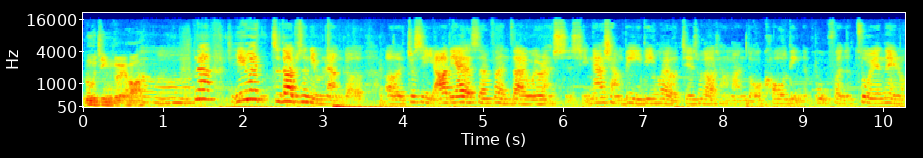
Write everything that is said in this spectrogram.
路径规划。嗯，那因为知道就是你们两个呃，就是以 RDI 的身份在微软实习，那想必一定会有接触到像蛮多 coding 的部分的作业内容，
